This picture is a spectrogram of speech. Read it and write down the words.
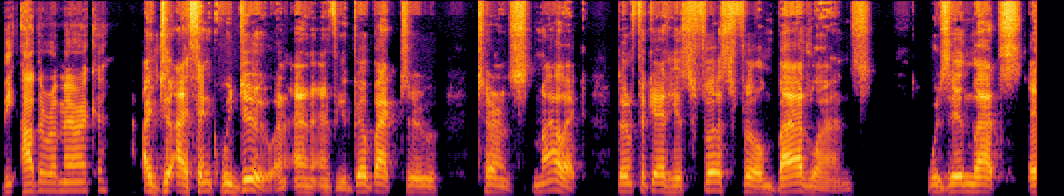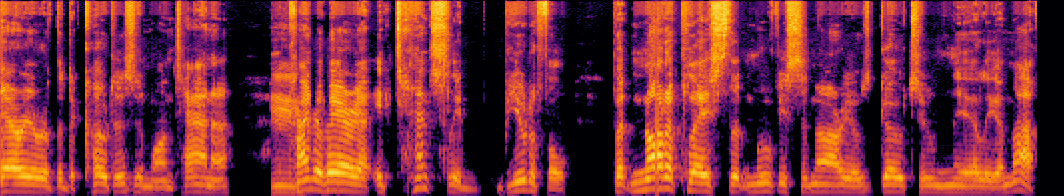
the other America? I do. I think we do. And, and, and if you go back to Terrence Malick, don't forget his first film, Badlands, was in that area of the Dakotas in Montana mm. kind of area, intensely beautiful, but not a place that movie scenarios go to nearly enough.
